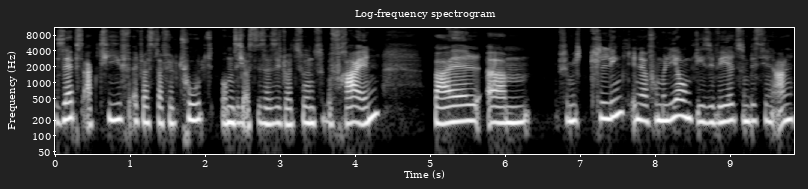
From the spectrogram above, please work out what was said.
selbst aktiv etwas dafür tut, um sich aus dieser Situation zu befreien, weil ähm, für mich klingt in der Formulierung, die sie wählt, so ein bisschen an,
